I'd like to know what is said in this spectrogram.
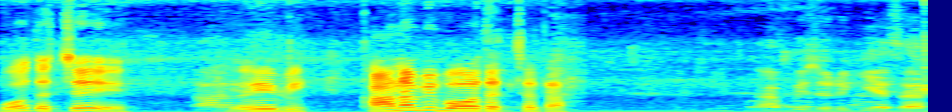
बहुत अच्छे। है ये भी। खाना भी बहुत अच्छा था। आप ही शुरू किया सर।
